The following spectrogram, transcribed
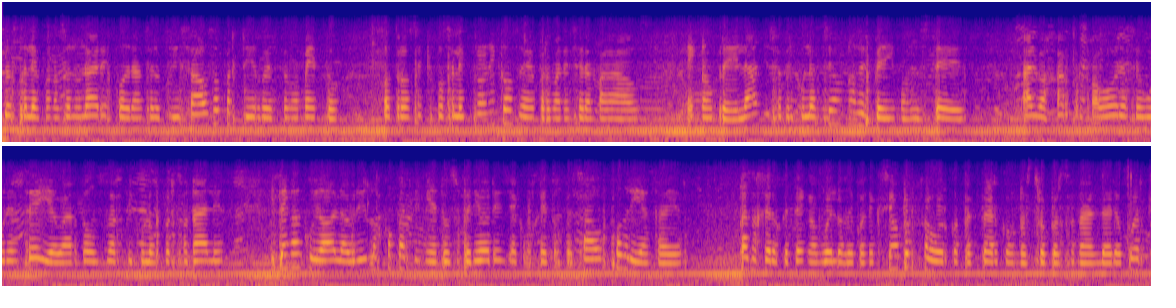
Los teléfonos celulares podrán ser utilizados a partir de este momento. Otros equipos electrónicos deben permanecer apagados. En nombre del AND y su tripulación nos despedimos de ustedes. Al bajar, por favor, asegúrense de llevar todos sus artículos personales y tengan cuidado al abrir los compartimientos superiores ya que objetos pesados podrían caer. Pasajeros que tengan vuelos de conexión, por favor, contactar con nuestro personal de aeropuerto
